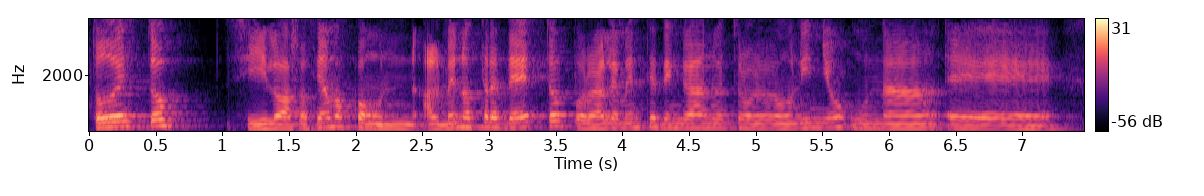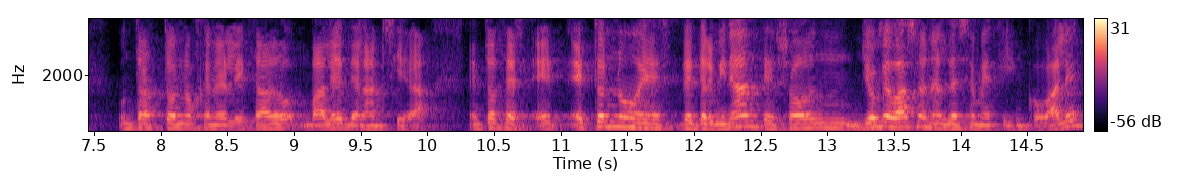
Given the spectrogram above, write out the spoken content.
Todo esto, si lo asociamos con al menos tres de estos, probablemente tenga nuestro niño una, eh, un trastorno generalizado, ¿vale? De la ansiedad. Entonces, eh, esto no es determinante, son, yo me baso en el DSM-5, ¿vale?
